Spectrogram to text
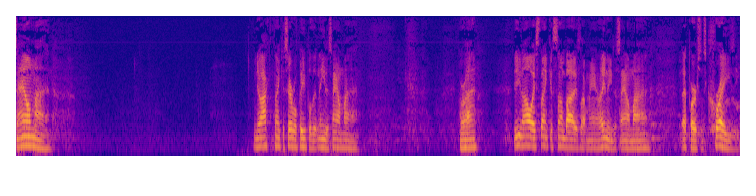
Sound mind. You know, I can think of several people that need a sound mind. Right? You can always think of somebody that's like, man, they need a sound mind. That person's crazy.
